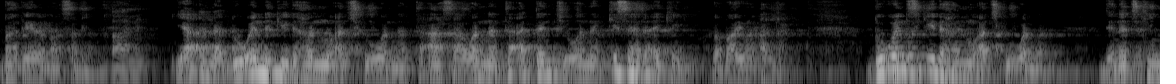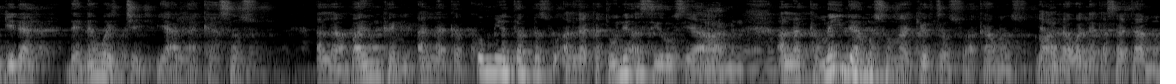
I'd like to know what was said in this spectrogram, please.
ba gaira ba sabai amin. Ya Allah duk wanda ke da hannu a cikin wannan ta'asa wannan ta'addanci wannan kisa da ake ba bayan Allah. Duk wanda suke da hannu a cikin wannan da na cikin gida da na waje ya Allah ka san su. Allah bayanka ne Allah ka kumyatar da su Allah ka toni asirinsu ya Allah. Allah ka maida musu makircinsu a kawunansu ya Allah wannan ƙasa ta mu.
